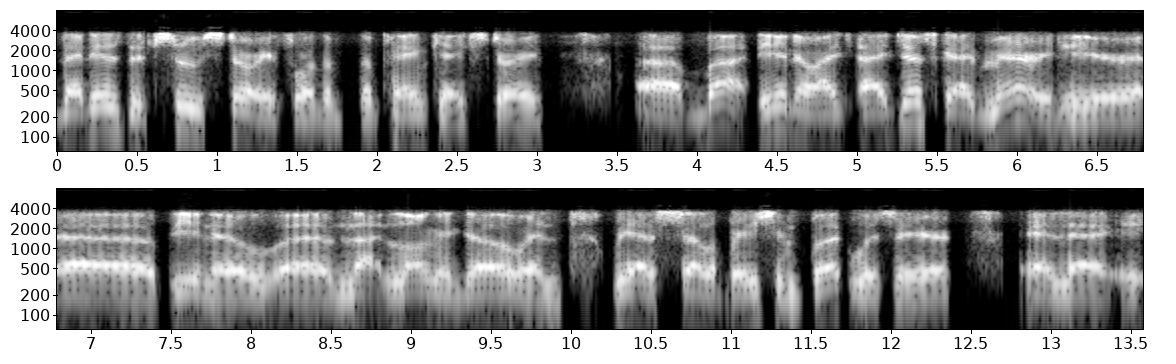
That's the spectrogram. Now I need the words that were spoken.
That is the true story for the the pancake story. Uh, but you know, I I just got married here, uh, you know, uh, not long ago, and we had a celebration. Bud was there, and uh,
